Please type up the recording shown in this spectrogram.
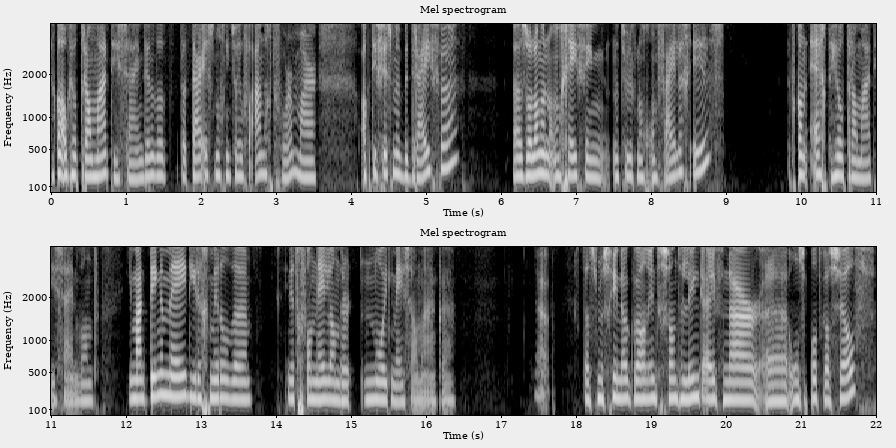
het kan ook heel traumatisch zijn. Ik denk dat, dat daar is nog niet zo heel veel aandacht voor. Maar activisme bedrijven, uh, zolang een omgeving natuurlijk nog onveilig is, het kan echt heel traumatisch zijn. Want je maakt dingen mee die de gemiddelde, in dit geval Nederlander, nooit mee zou maken. Ja, dat is misschien ook wel een interessante link even naar uh, onze podcast zelf.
